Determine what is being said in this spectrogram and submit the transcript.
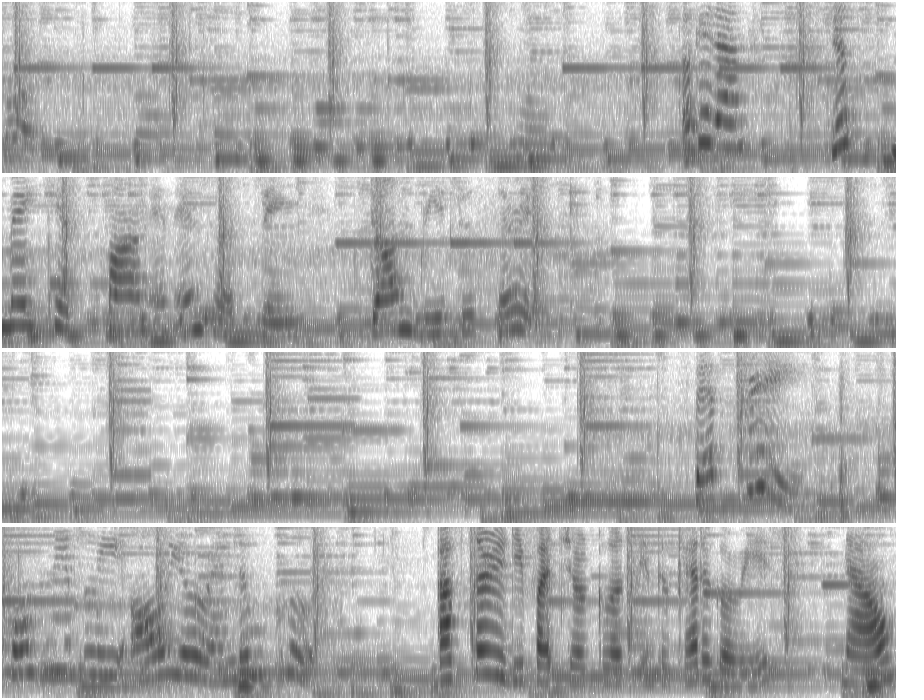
boring. Okay then, just make it fun and interesting. Don't be too serious. All your random clothes. After you divide your clothes into categories, now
